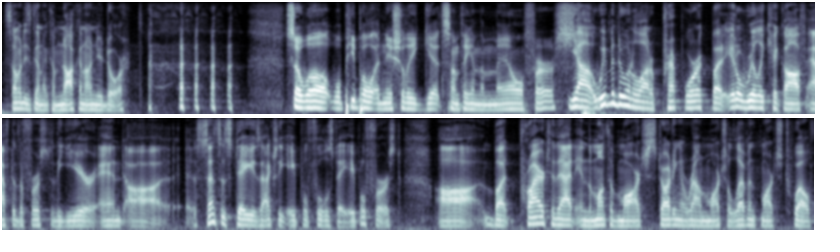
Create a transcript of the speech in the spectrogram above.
somebody's going to come knocking on your door. So will will people initially get something in the mail first? Yeah, we've been doing a lot of prep work, but it'll really kick off after the first of the year. And uh, Census Day is actually April Fool's Day, April first. Uh, but prior to that, in the month of March, starting around March 11th, March 12th,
